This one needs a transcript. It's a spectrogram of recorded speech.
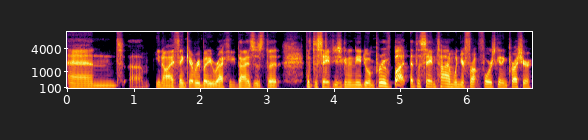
And um, you know, I think everybody recognizes that that the safety is going to need to improve. But at the same time, when your front four is getting pressure,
